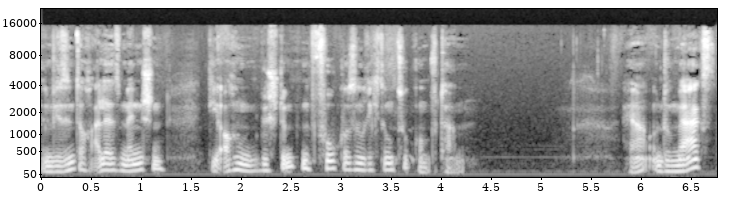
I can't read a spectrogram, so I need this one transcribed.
denn wir sind doch alles Menschen, die auch einen bestimmten Fokus in Richtung Zukunft haben. Ja, und du merkst,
